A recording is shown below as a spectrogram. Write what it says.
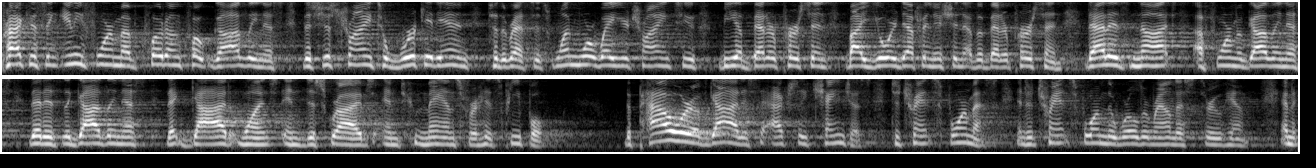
practicing any form of quote unquote godliness that's just trying to work it in to the rest, it's one more way you're trying to be a better person by your definition of a better person. That is not a form of godliness that is the godliness that God wants and describes and commands for his people. The power of God is to actually change us, to transform us, and to transform the world around us through him. And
